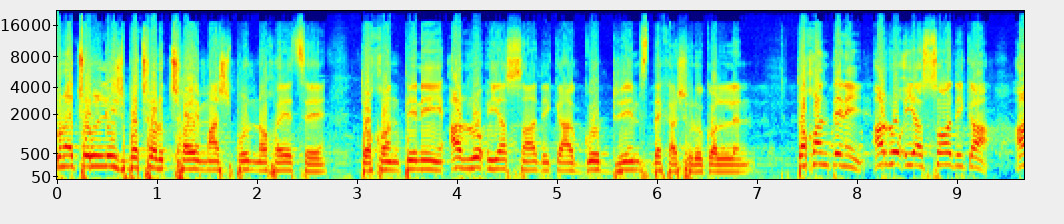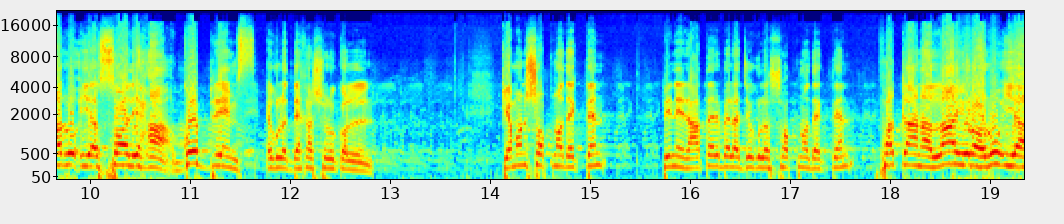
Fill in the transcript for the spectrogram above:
উনচল্লিশ বছর ছয় মাস পূর্ণ হয়েছে, তখন তিনি আর ইয়া সাদিকা গুড ড্রিমস দেখা শুরু করলেন। তখন তিনি আর ইয়া সদিকা আর ইয়া সলিহা গুড ড্রিমস এগুলো দেখা শুরু করলেন। কেমন স্বপ্ন দেখতেন? তিনি রাতের বেলা যেগুলো স্বপ্ন দেখতেন, ফাকানা লা ইউরা রুইয়া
